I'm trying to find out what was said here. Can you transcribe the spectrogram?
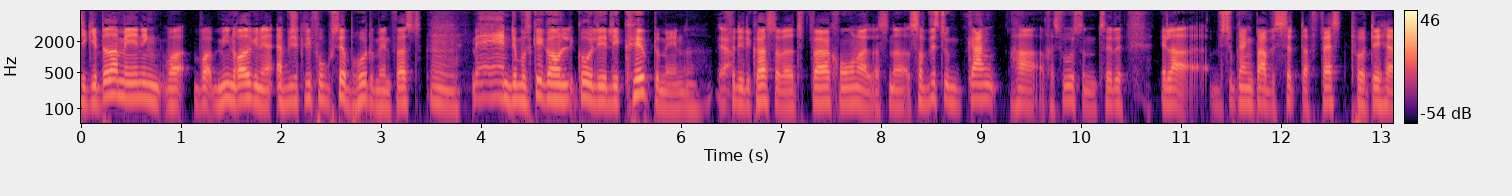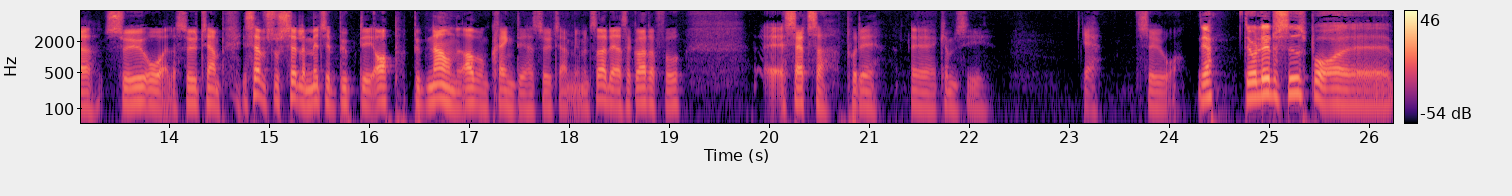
det giver bedre mening, hvor, hvor min rådgivning er, at vi skal lige fokusere på hoveddomænet først. Mm. Men det måske gå, gå lige, lige købe domænet, ja. fordi det koster hvad, 40 kroner eller sådan noget. Så hvis du engang har ressourcerne til det, eller hvis du engang bare vil sætte dig fast på det her søgeord eller søgeterm, især hvis du selv er med til at bygge det op, bygge navnet op omkring det her søgeterm, jamen så er det altså godt at få øh, sat sig på det, øh, kan man sige, ja, søgeord. Ja, det var lidt et sidespor. Øh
